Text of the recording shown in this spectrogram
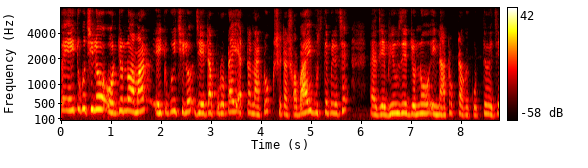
তো এইটুকু ছিল ওর জন্য আমার, এইটুকুই ছিল যে এটা পুরোটাই একটা নাটক, সেটা সবাই বুঝতে পেরেছে যে ভিউজের জন্য এই নাটকটা ওকে করতে হয়েছে।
